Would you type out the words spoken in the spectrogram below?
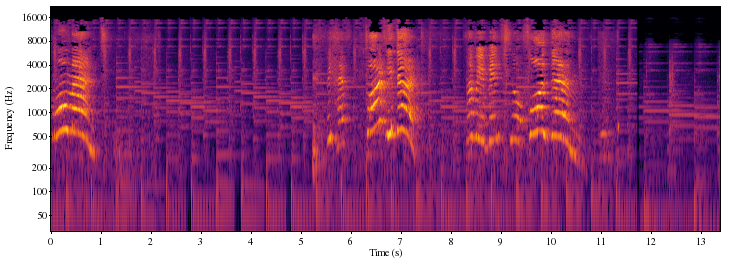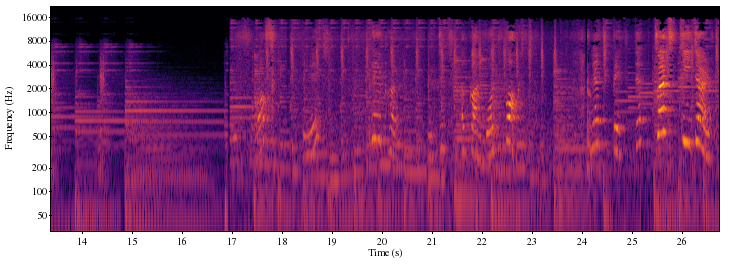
moment. we have four Now we will fold them. Is paper. It is a cardboard box. Let's pick the first dessert.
